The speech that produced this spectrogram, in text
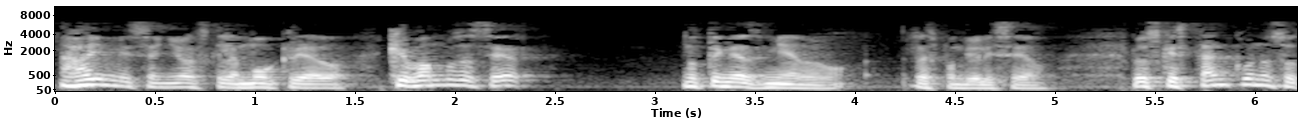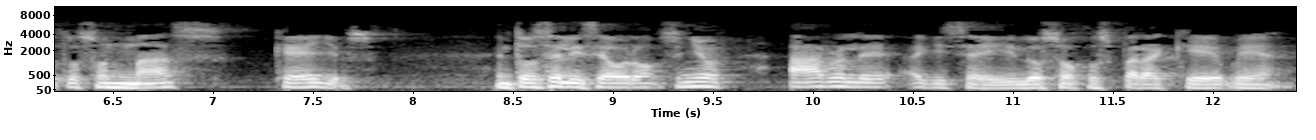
Ay, mi señor, exclamó el criado, ¿qué vamos a hacer? No tengas miedo, respondió Eliseo. Los que están con nosotros son más que ellos. Entonces Eliseo oró, Señor, ábrele a Gisei los ojos para que vea.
